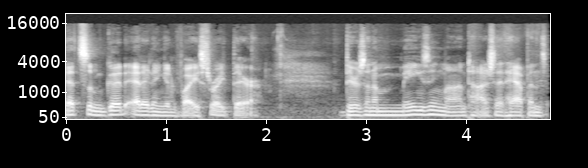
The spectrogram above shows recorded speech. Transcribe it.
that's some good editing advice right there. There's an amazing montage that happens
